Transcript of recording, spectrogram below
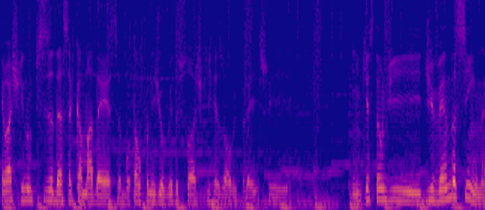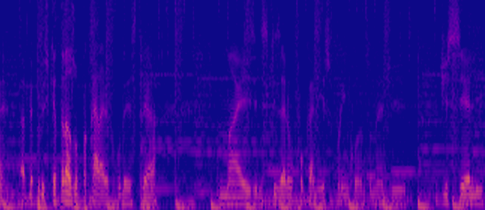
eu acho que não precisa dessa camada extra. Botar um fone de ouvido só acho que resolve para isso. E, e, em questão de, de venda, sim, né? Até por isso que atrasou pra caralho pra poder estrear. Mas eles quiseram focar nisso por enquanto, né? De, de ser ali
